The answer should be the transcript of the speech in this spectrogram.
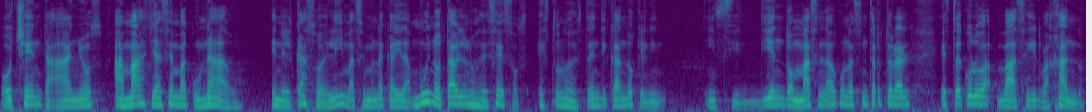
80 años a más ya se han vacunado. En el caso de Lima se ve una caída muy notable en los decesos. Esto nos está indicando que el incidiendo más en la vacunación territorial, esta curva va a seguir bajando.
